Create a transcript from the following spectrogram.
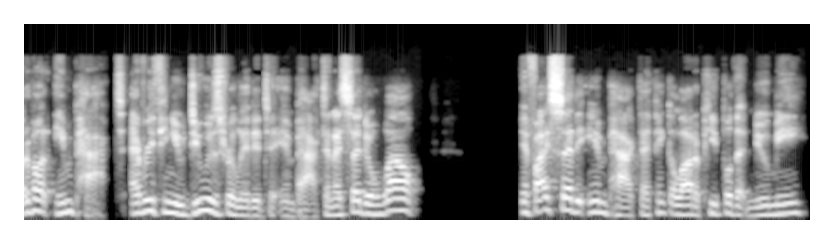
what about impact? Everything you do is related to impact. And I said to him, well, if I said impact, I think a lot of people that knew me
